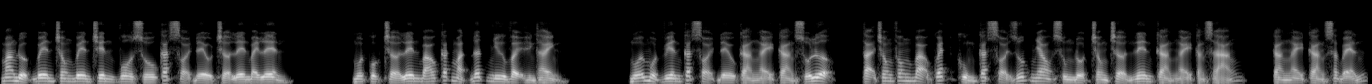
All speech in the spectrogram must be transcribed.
mang được bên trong bên trên vô số cắt sỏi đều trở lên bay lên. Một cuộc trở lên báo cắt mặt đất như vậy hình thành. Mỗi một viên cắt sỏi đều càng ngày càng số lượng, tại trong phong bạo quét cùng cắt sỏi giúp nhau xung đột trong trở nên càng ngày càng sáng, càng ngày càng sắc bén.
